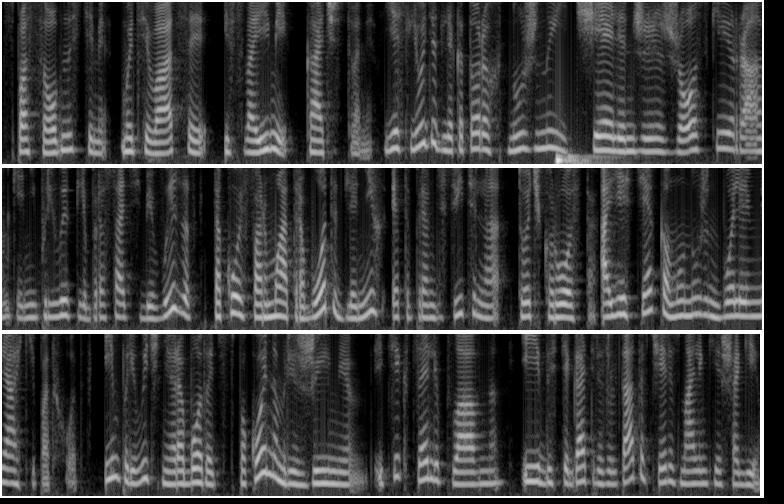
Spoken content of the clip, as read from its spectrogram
способностями, мотивацией и своими качествами. Есть люди, для которых нужны челленджи, жесткие рамки, они привыкли бросать себе вызов. Такой формат работы для них это прям действительно точка роста. А есть те, кому нужен более мягкий подход. Им привычнее работать в спокойном режиме, идти к цели плавно и достигать результатов через маленькие шаги.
